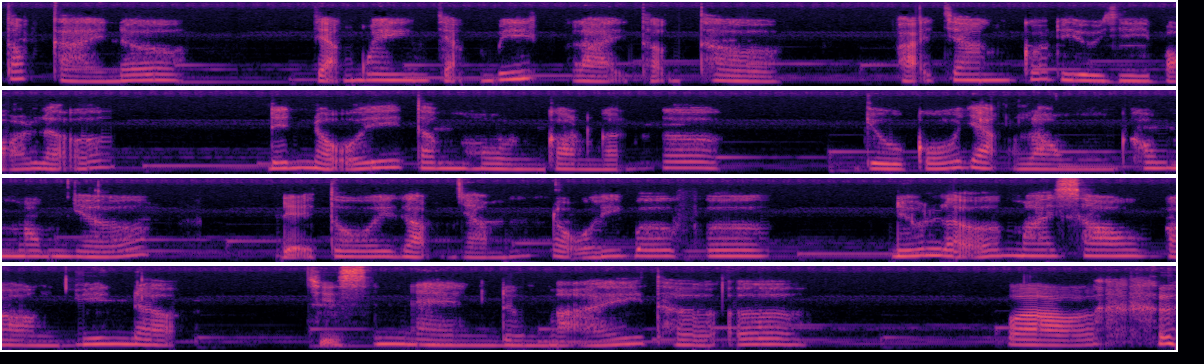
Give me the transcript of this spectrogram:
tóc cài nơ Chẳng quen chẳng biết lại thẫn thờ Phải chăng có điều gì bỏ lỡ Đến nỗi tâm hồn còn ngẩn ngơ. Dù cố dặn lòng không mong nhớ Để tôi gặp nhắm nỗi bơ phơ Nếu lỡ mai sau còn duyên nợ Chỉ xin nàng đừng mãi thờ ơ. Wow.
